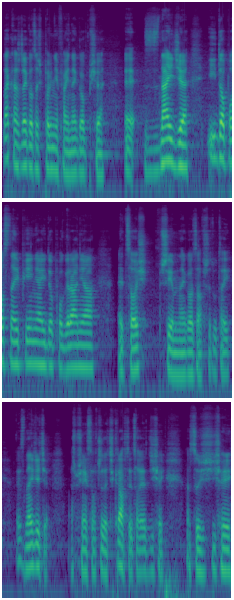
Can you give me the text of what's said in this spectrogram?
dla każdego coś pewnie fajnego się e, znajdzie. I do posnajpienia i do pogrania e, coś przyjemnego zawsze tutaj znajdziecie. Aż mi się chce czytać crafty, co jest dzisiaj, coś dzisiaj...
